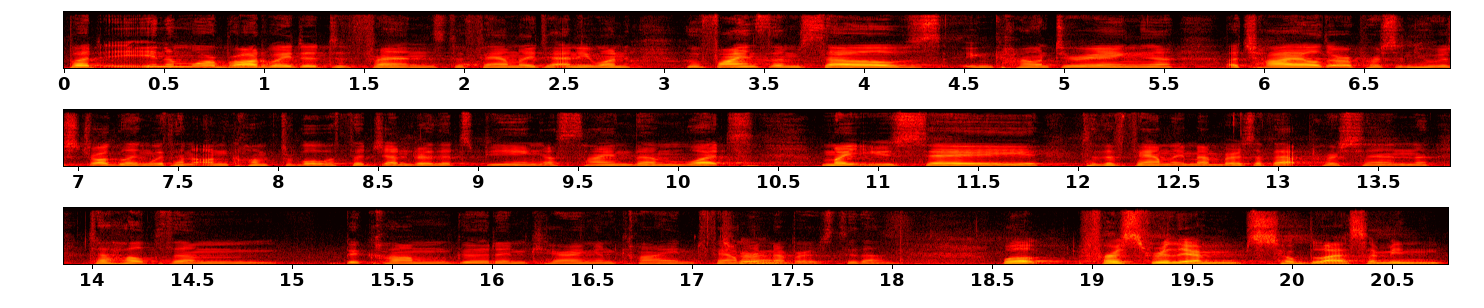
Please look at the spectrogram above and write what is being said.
but in a more broad way to, to, friends, to family, to anyone who finds themselves encountering a child or a person who is struggling with and uncomfortable with the gender that's being assigned them. What might you say to the family members of that person to help them become good and caring and kind family sure. members to them? Well, first, really, I'm so blessed. I mean,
